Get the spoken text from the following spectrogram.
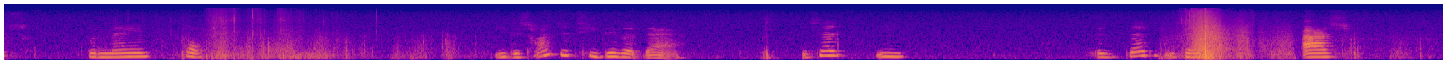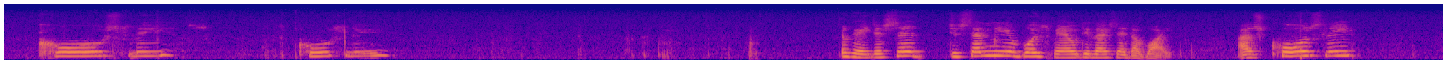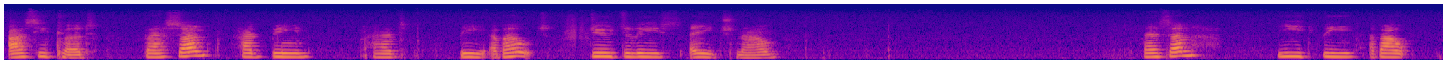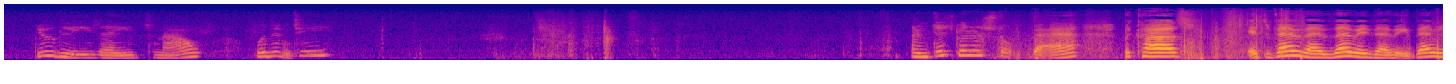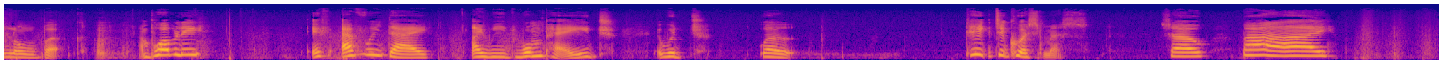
the name Potter. He decided he didn't dare. Instead, he Instead, he said, as coarsely, coarsely. Okay, just send, just send me a voicemail. Did I say that right? As coarsely as he could, their son had been had be about Jubilee's age now. Their son, he'd be about Dudley's age now, wouldn't he? I'm just going to stop there because it's very, very, very, very, very long book. And probably if every day I read one page, it would, well, take to Christmas. So, Bye.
